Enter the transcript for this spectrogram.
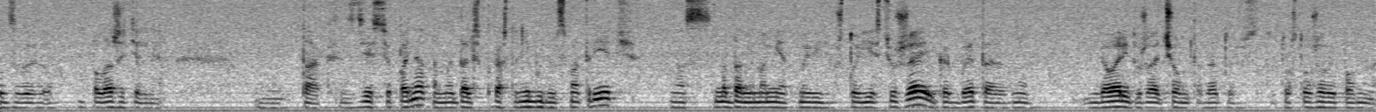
Отзывы положительные. Так, здесь все понятно, мы дальше пока что не будем смотреть. У нас на данный момент мы видим, что есть уже, и как бы это ну, говорит уже о чем-то, да, то есть то, что уже выполнено.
